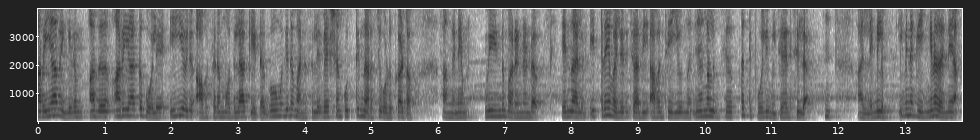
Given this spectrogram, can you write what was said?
അറിയാമെങ്കിലും അത് അറിയാത്ത പോലെ ഈ ഒരു അവസരം മുതലാക്കിയിട്ട് ഗോമതിയുടെ മനസ്സിൽ വിഷം കുത്തി നിറച്ച് കൊടുക്കുക കേട്ടോ അങ്ങനെ വീണ്ടും പറയുന്നുണ്ട്. എന്നാലും ഇത്രയും വലിയൊരു ചതി അവൻ ചെയ്യുമെന്ന് ഞങ്ങൾ ജപ്തത്തിൽ പോലും വിചാരിച്ചില്ല. അല്ലെങ്കിലും ഇവനൊക്കെ ഇങ്ങനെ തന്നെയാണ്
